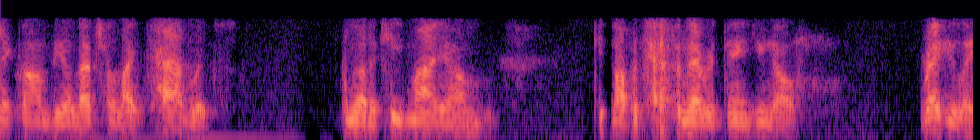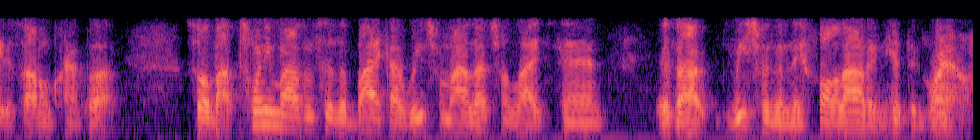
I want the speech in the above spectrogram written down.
take um the electrolyte tablets, you know, to keep my um keep my potassium and everything, you know, regulated so I don't cramp up. So about 20 miles into the bike, I reach for my electrolytes, and as I reach for them, they fall out and hit the ground.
